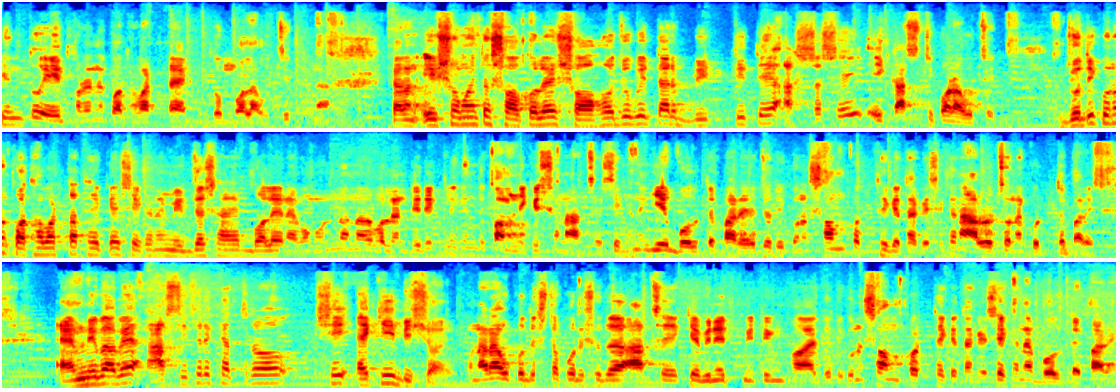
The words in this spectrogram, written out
কিন্তু এই ধরনের কথাবার্তা একদম বলা উচিত না। কারণ এই সময় তো সকলের সহযোগিতার ভিত্তিতে আশ্বাসেই এই কাজটি করা উচিত। যদি কোনো কথাবার্তা থেকে সেখানে মির্জা সাহেব বলেন এবং অন্যান্যরা বলেন ডিরেক্টলি কিন্তু কমিউনিকেশন আছে। সেখানে গিয়ে বলতে পারে, যদি কোনো সংকট থেকে থাকে সেখানে আলোচনা করতে পারে। এমনিভাবে আসিফের ক্ষেত্রেও সেই একই বিষয়। ওনারা উপদেষ্টা পরিষদে আছে ক্যাবিনেট মিটিং হয়, যদি কোনো সংকট থেকে থাকে সেখানে বলতে পারে।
